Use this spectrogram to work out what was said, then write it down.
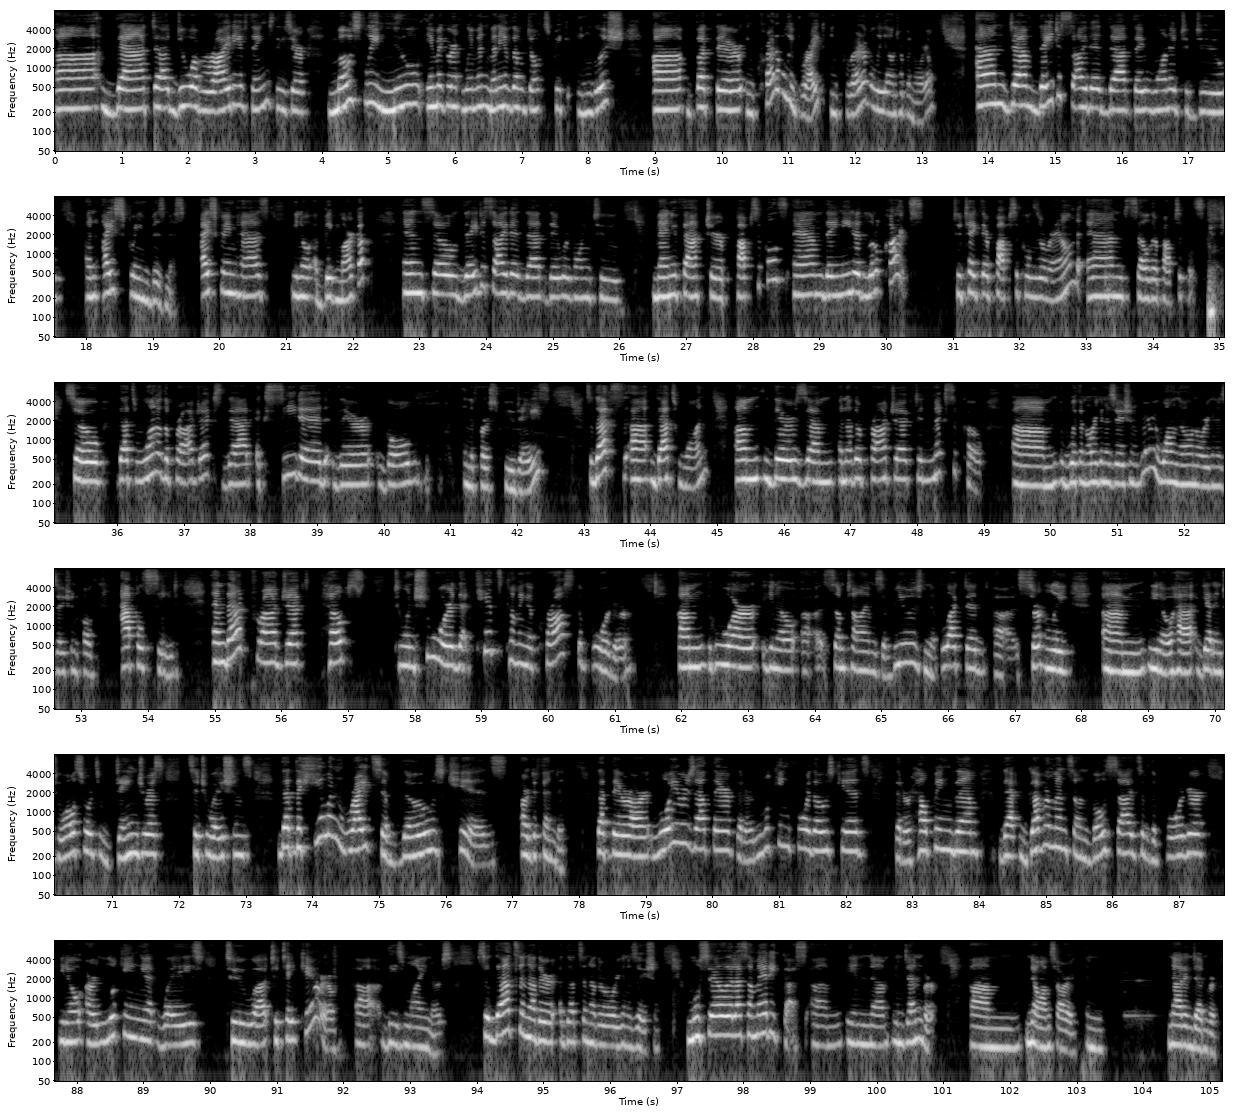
uh, that uh, do a variety of things. These are mostly new immigrant women. Many of them don't speak English, uh, but they're incredibly bright, incredibly entrepreneurial. And um, they decided that they wanted to do an ice cream business. Ice cream has, you know, a big markup. And so they decided that they were going to manufacture popsicles and they needed little carts to take their popsicles around and sell their popsicles. So that's one of the projects that exceeded their goal in the first few days. So that's uh, that's one. Um, there's um, another project in Mexico um, with an organization, a very well-known organization called Appleseed. And that project helps to ensure that kids coming across the border um, who are, you know, uh, sometimes abused, neglected, uh, certainly, um, you know, ha- get into all sorts of dangerous situations, that the human rights of those kids are defended that there are lawyers out there that are looking for those kids, that are helping them, that governments on both sides of the border, you know, are looking at ways to uh, to take care of uh, these minors. So that's another that's another organization. Museo de las Americas um, in uh, in Denver. Um, no, I'm sorry, in not in Denver.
